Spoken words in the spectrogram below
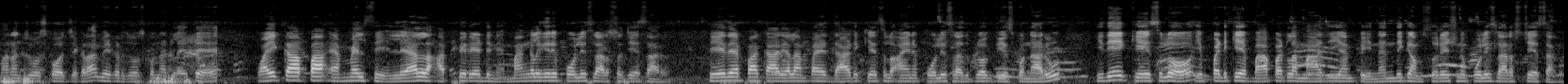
మనం చూసుకోవచ్చు ఇక్కడ. మీరు ఇక్కడ చూసుకున్నట్లయితే వైకాపా ఎమ్మెల్సీ లేళ్ళ అప్పిరెడ్డిని మంగళగిరి పోలీసులు అరెస్ట్ చేశారు. తేదేపా కార్యాలయంపై దాడి కేసులో ఆయన పోలీసులు అదుపులోకి తీసుకున్నారు. ఇదే కేసులో ఇప్పటికే బాపట్ల మాజీ ఎంపీ నందిగం సురేష్ను పోలీసులు అరెస్ట్ చేశారు.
